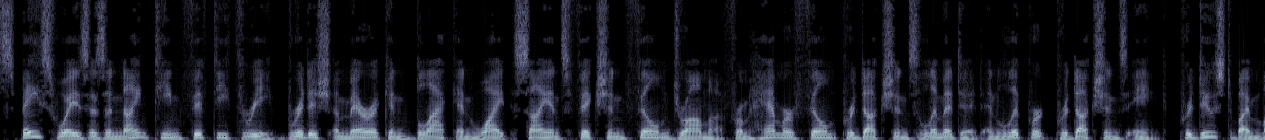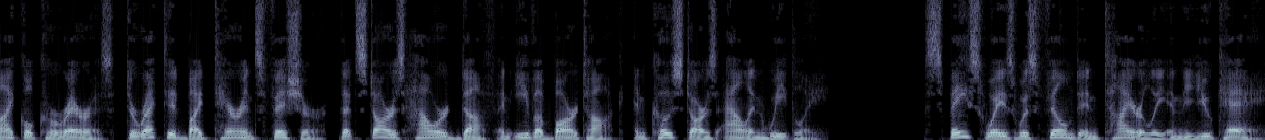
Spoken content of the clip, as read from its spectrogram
Spaceways is a 1953 British-American black and white science fiction film drama from Hammer Film Productions Limited and Lippert Productions Inc., produced by Michael Carreras, directed by Terence Fisher, that stars Howard Duff and Eva Bartok, and co-stars Alan Wheatley. Spaceways was filmed entirely in the UK.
